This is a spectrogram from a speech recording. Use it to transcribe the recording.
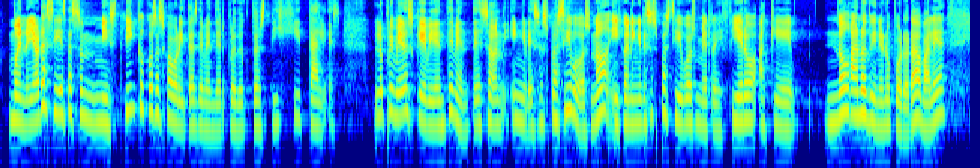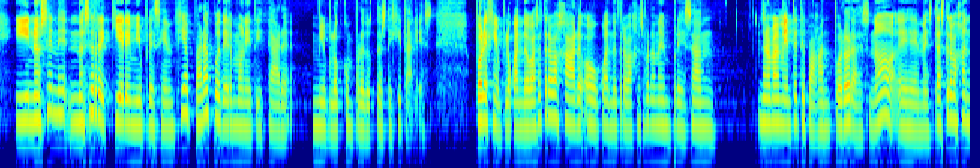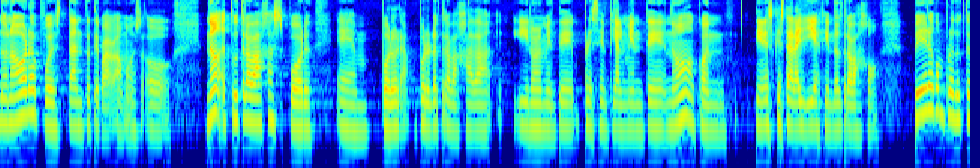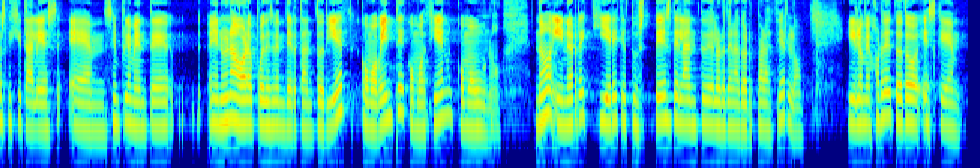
Bueno, y ahora sí, estas son mis cinco cosas favoritas de vender productos digitales. Lo primero es que evidentemente son ingresos pasivos, ¿no? Y con ingresos pasivos me refiero a que no gano dinero por hora, ¿vale? Y no se, no se requiere mi presencia para poder monetizar mi blog con productos digitales. Por ejemplo, cuando vas a trabajar o cuando trabajas para una empresa, normalmente te pagan por horas, ¿no? Eh, me estás trabajando una hora, pues tanto te pagamos. O, ¿no? Tú trabajas por, em, por hora, por hora trabajada y normalmente presencialmente, ¿no? Tienes que estar allí haciendo el trabajo. Pero con productos digitales em, simplemente en una hora puedes vender tanto 10 como 20, como 100, como 1. ¿no? Y no requiere que tú estés delante del ordenador para hacerlo. Y lo mejor de todo es que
